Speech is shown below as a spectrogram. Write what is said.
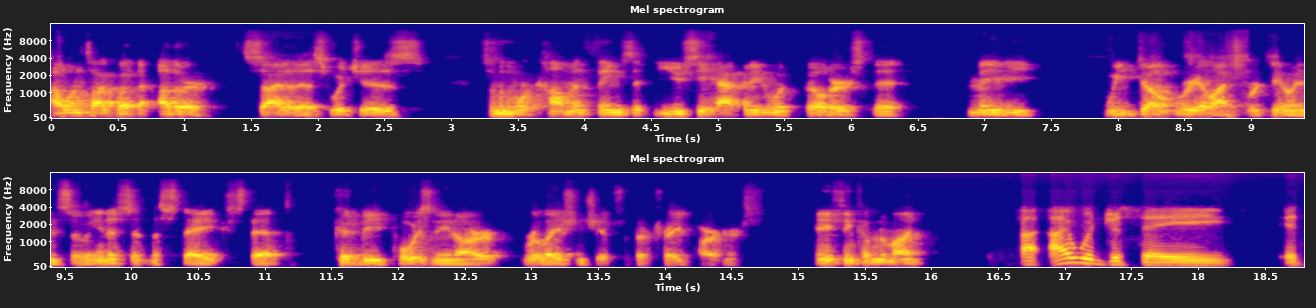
I want to talk about the other side of this, which is some of the more common things that you see happening with builders that maybe we don't realize we're doing. So, innocent mistakes that could be poisoning our relationships with our trade partners. Anything come to mind? I, I would just say it's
